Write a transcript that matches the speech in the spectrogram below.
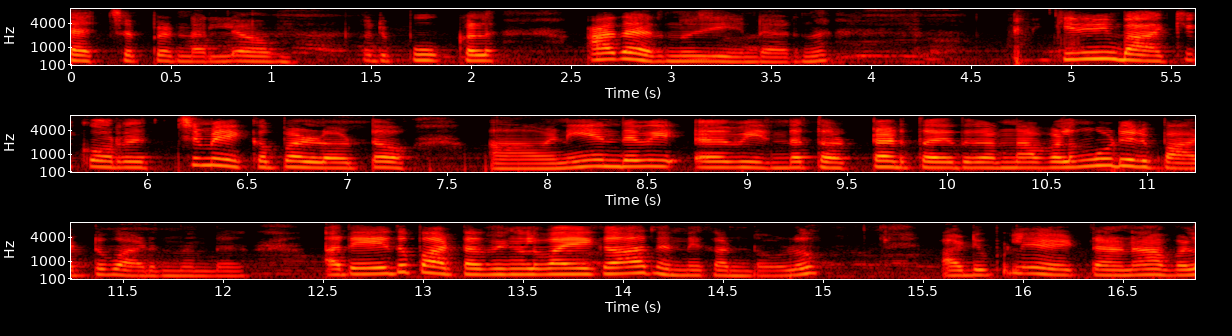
ടച്ചപ്പ് ഉണ്ടല്ലോ ഒരു പൂക്കൾ അതായിരുന്നു ചെയ്യേണ്ടായിരുന്നത് എനിക്കിനി ബാക്കി കുറച്ച് മേക്കപ്പ് ഉള്ളു കേട്ടോ. ആവണി എന്റെ വീ വീടിന്റെ തൊട്ടടുത്തായത് കാരണം അവളും കൂടി ഒരു പാട്ട് പാടുന്നുണ്ട്. അതേത് പാട്ടാണ് നിങ്ങൾ വൈകാതെ തന്നെ കണ്ടോളൂ. അടിപൊളിയായിട്ടാണ് അവൾ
